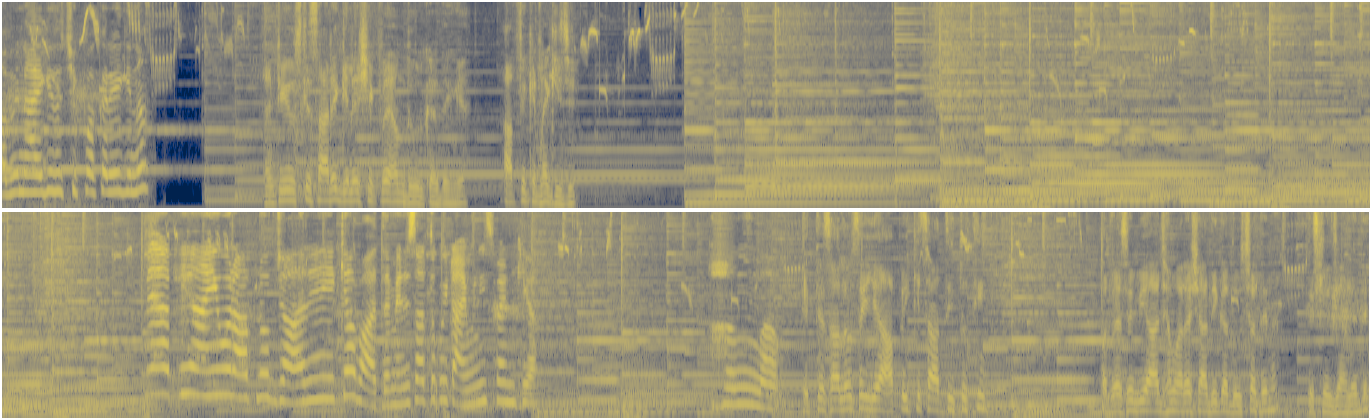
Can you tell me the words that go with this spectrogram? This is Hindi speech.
अभी ना आएगी तो चिकवा करेगी ना। आंटी उसके सारे गिले शिकवे हम दूर कर देंगे। आप फ़िक्र ना कीजिए। मैं अभी आई और आप लोग जा रहे हैं। ये क्या बात है? मेरे साथ तो कोई टाइम ही नहीं स्पेंड किया। हम इतने सालों से ये आप ही की साथी तो थी। और वैसे भी आज हमारा शादी का दूसरा दिन है इसलिए जाने दे।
